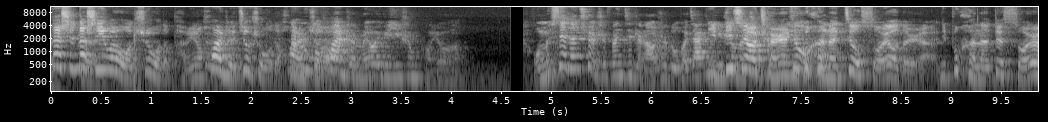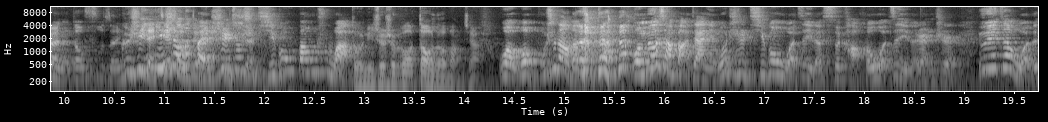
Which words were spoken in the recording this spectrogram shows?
但是那是因为我是我的朋友，患者就是我的患者如果。患者没有一个医生朋友呢？我们现在确实分级诊疗制度和家庭你必须要承认，你就不可能救所有的人，你不可能对所有人的都负责，可是医生的本质事。就是提供帮助啊！不，你这是道道德绑架。我我不是道德绑架，我没有想绑架你，我只是提供我自己的思考和我自己的认知，因为在我的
